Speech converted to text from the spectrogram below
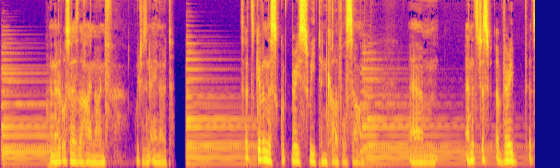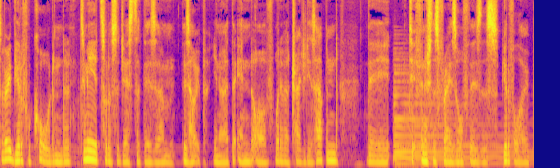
And then it also has the high ninth, which is an A note. So it's given this very sweet and colorful sound. Um, and it's just a very it's a very beautiful chord and uh, to me it sort of suggests that there's um, there's hope you know at the end of whatever tragedy has happened to finish this phrase off there's this beautiful hope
